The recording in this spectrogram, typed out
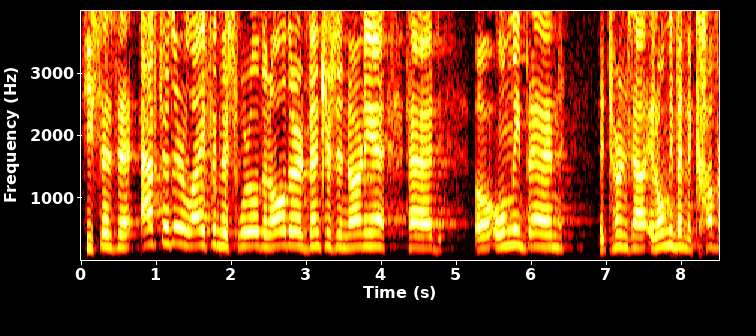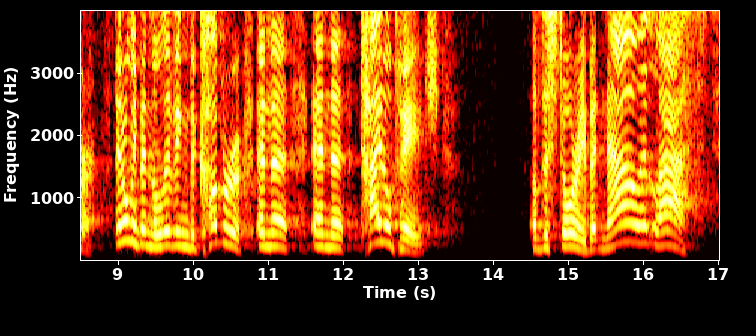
He says that after their life in this world and all their adventures in Narnia had uh, only been, it turns out, it only been the cover. They'd only been the living, the cover and the, and the title page of the story. But now at last,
